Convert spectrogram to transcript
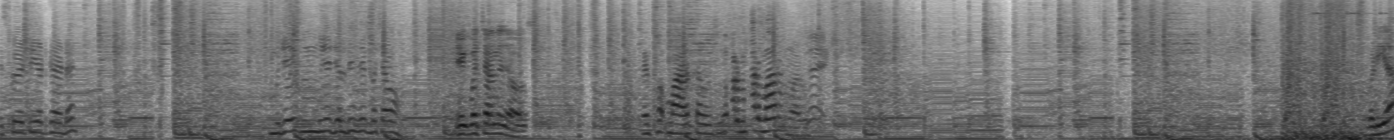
इसको एटी एट का हेड है। मुझे मुझे जल्दी से बचाओ। एक बचाने जाओ उसे। मैं मारता हूँ उसे। मार मार मार। मारो। बढ़िया।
